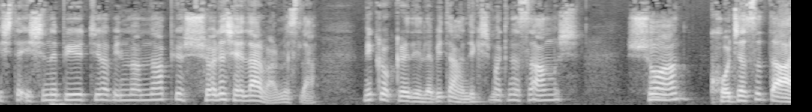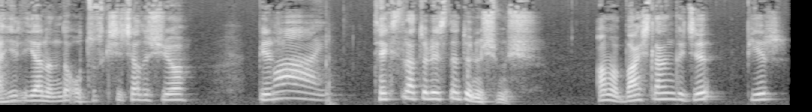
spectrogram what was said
İşte işini büyütüyor bilmem ne yapıyor. Şöyle şeyler var mesela. Mikro krediyle bir tane dikiş makinesi almış. Şu an kocası dahil yanında 30 kişi çalışıyor. Bir Vay. Tekstil atölyesine dönüşmüş. Ama başlangıcı bir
